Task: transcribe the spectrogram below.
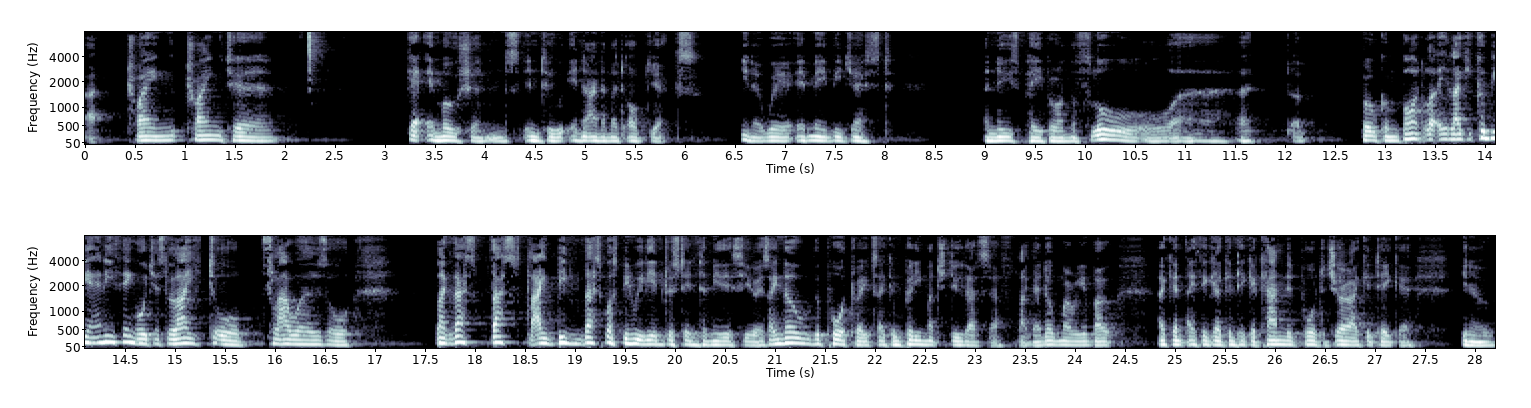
uh, trying trying to get emotions into inanimate objects, you know, where it may be just a newspaper on the floor or uh, a, a broken bottle, like, like it could be anything, or just light or flowers or like that's that's I've been that's what's been really interesting to me this year is I know the portraits I can pretty much do that stuff. Like I don't worry about I can I think I can take a candid portraiture I could take a you know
